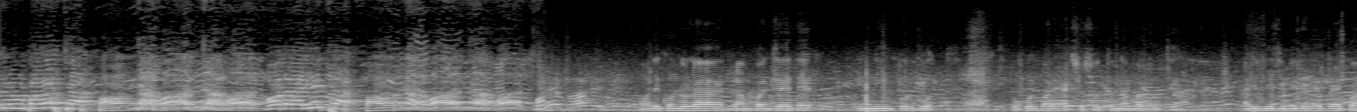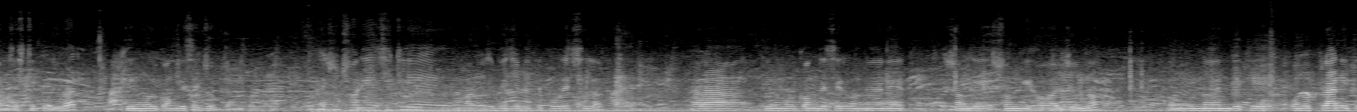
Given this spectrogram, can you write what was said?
তৃণমূল কংগ্রেস মমতা ব্যানার্জি আমাদের কুণ্ডলা গ্রাম পঞ্চায়েতের নিমপুর বুথ পুকুরপাড়া একশো সত্তর নম্বর বুথে আজ বিজেপি থেকে প্রায় পঞ্চাশটি পরিবার তৃণমূল কংগ্রেসে যোগদান করবে কিছু ছড়িয়ে ছিটিয়ে মানুষ বিজেপিতে পড়েছিল। তারা তৃণমূল কংগ্রেসের উন্নয়নের সঙ্গে সঙ্গী হওয়ার জন্য উন্নয়ন দেখে অনুপ্রাণিত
